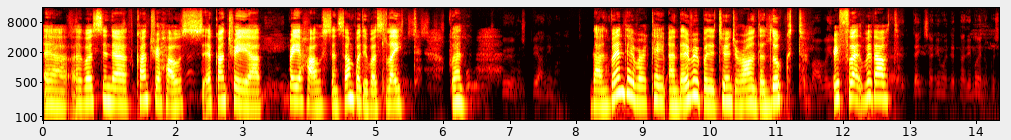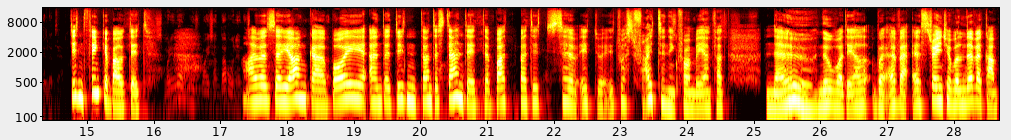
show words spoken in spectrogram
Uh, I was in a country house, a country uh, prayer house, and somebody was late. When then when they were came and everybody turned around and looked, reflect without didn't think about it. I was a young uh, boy and I didn't understand it, but but it's uh, it it was frightening for me and thought, no, nobody else ever a stranger will never come.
